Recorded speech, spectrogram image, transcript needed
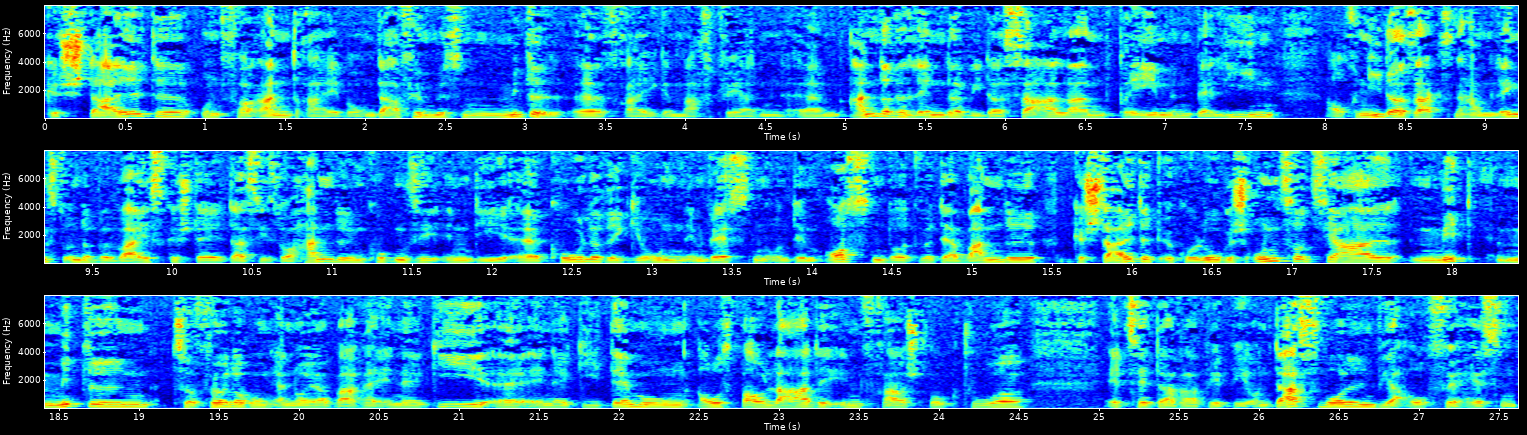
gestalte und vorantreibe. Und dafür müssen Mittel äh, frei gemacht werden. Ähm, andere Länder wie das Saarland, Bremen, Berlin, auch Niedersachsen haben längst unter Beweis gestellt, dass sie so handeln. Gucken Sie in die äh, Kohleregionen im Westen und im Osten. Dort wird der Wandel gestaltet, ökologisch und sozial, mit Mitteln zur Förderung erneuerbarer Energie, äh, Energiedämmung, Ausbau Ladeinfrastruktur etc. pp. Und das wollen wir auch für Hessen.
